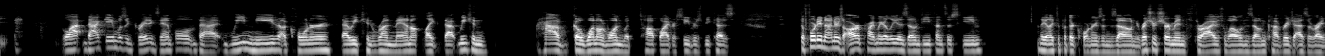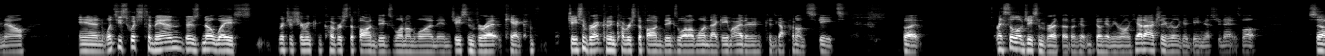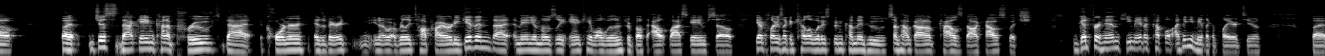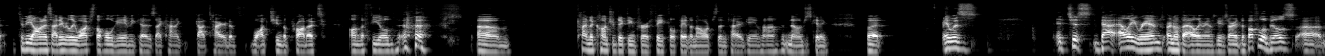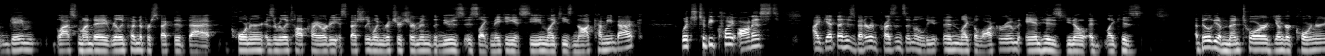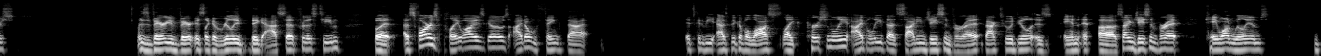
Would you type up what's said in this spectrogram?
that game was a great example that we need a corner that we can run man on, like that we can have go one on one with top wide receivers because the 49ers are primarily a zone defensive scheme. They like to put their corners in zone. Richard Sherman thrives well in zone coverage as of right now. And once you switch to man, there's no way Richard Sherman can cover Stefon Diggs one on one, and Jason Verrett can't. Jason Verrett couldn't cover Stefon Diggs one on one that game either because he got put on skates. But I still love Jason Verrett though. Don't get don't get me wrong. He had actually a really good game yesterday as well. So but just that game kind of proved that corner is a very, you know, a really top priority given that Emmanuel Mosley and K'Waun Williams were both out last game. So you had players like Ahkello Witherspoon come in who somehow got out of Kyle's doghouse, which good for him. He made a couple, I think he made like a play or two. But to be honest, I didn't really watch the whole game because I kind of got tired of watching the product on the field. um, kind of contradicting for a faithful fan to watch the entire game, huh? No, I'm just kidding. But it was it's just that LA Rams or not the LA Rams game, sorry, the Buffalo Bills um, game last Monday really put into perspective that corner is a really top priority, especially when Richard Sherman, the news is like making it seem like he's not coming back, which to be quite honest, I get that his veteran presence in the in like the locker room and his, you know, like his ability to mentor younger corners is very very is like a really big asset for this team. But as far as play wise goes i don't think that it's going to be as big of a loss. Like personally i believe that signing jason Verrett back to a deal is and uh signing jason Verrett K'Waun Williams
